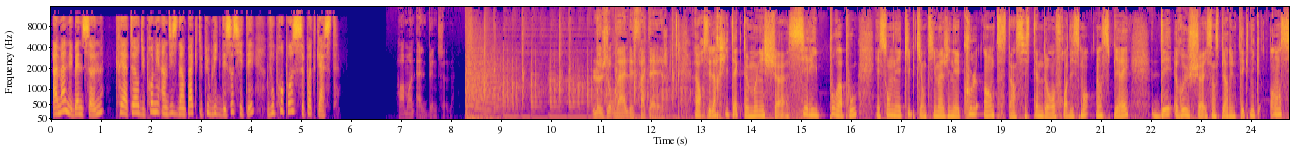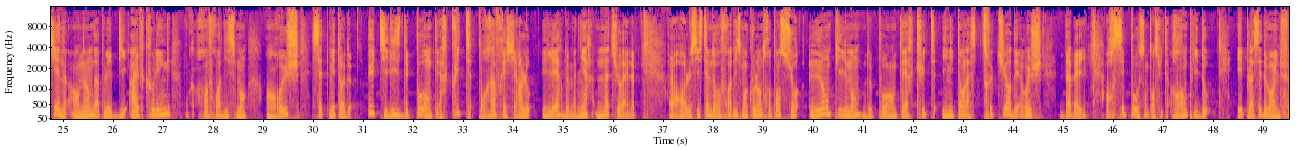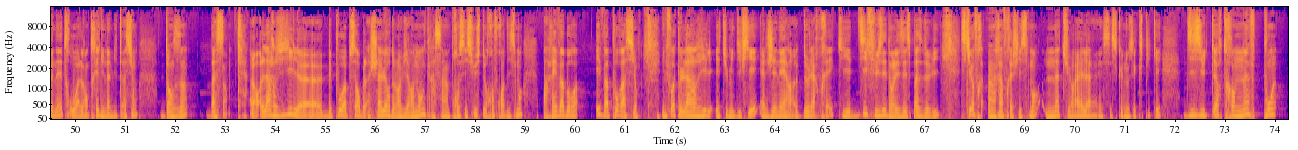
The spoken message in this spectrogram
Haman et Benson, créateurs du premier indice d'impact public des sociétés, vous proposent ce podcast. Haman and Benson. Le journal des stratèges. Alors c'est l'architecte Monish euh, Siripurappu et son équipe qui ont imaginé Cool Ant, c'est un système de refroidissement inspiré des ruches. Il s'inspire d'une technique ancienne en Inde appelée beehive cooling, donc refroidissement en ruche. Cette méthode utilise des pots en terre cuite pour rafraîchir l'eau et l'air de manière naturelle. Alors, le système de refroidissement coulant repose sur l'empilement de pots en terre cuite imitant la structure des ruches d'abeilles. Alors, ces pots sont ensuite remplis d'eau et placés devant une fenêtre ou à l'entrée d'une habitation dans un bassin. Alors l'argile euh, des pots absorbe la chaleur de l'environnement grâce à un processus de refroidissement par évaporation. Une fois que l'argile est humidifiée, elle génère de l'air frais qui est diffusé dans les espaces de vie, ce qui offre un rafraîchissement naturel. Et c'est ce que nous expliquait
